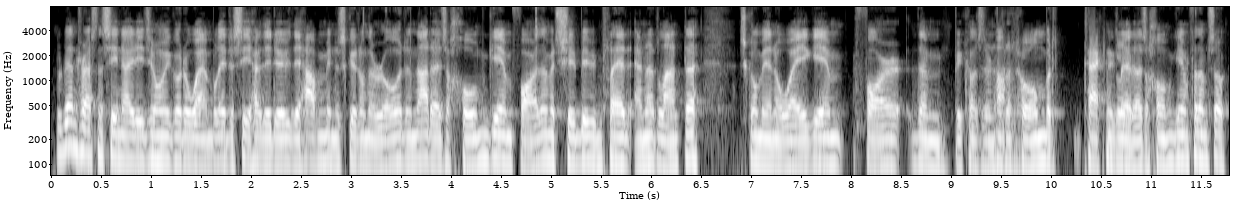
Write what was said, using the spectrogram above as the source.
it'll be interesting to see now, DJ, when we go to Wembley to see how they do. They haven't been as good on the road, and that is a home game for them. It should be being played in Atlanta. It's going to be an away game for them because they're not at home, but technically it is a home game for them. So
